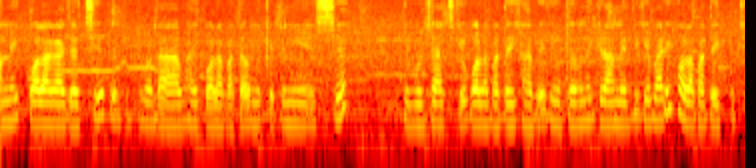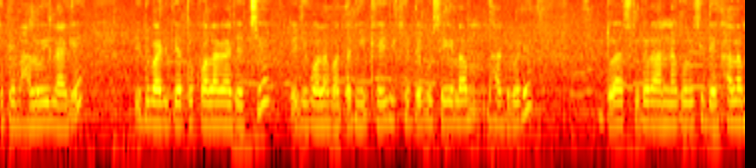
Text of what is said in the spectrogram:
অনেক কলা গাছ আছে, তো তোমার দাদা ভাই কলা পাতা অনেক কেটে নিয়ে এসছে। যে বলছে, আজকেও কলা পাতাই খাবে। যেহেতু আমাদের গ্রামের দিকে বাড়ি, কলা পাতা একটু খেতে ভালোই লাগে। যেহেতু বাড়িতে এত কলা গাছ আছে, তো এই যে কলা পাতা নিয়ে খেয়ে, খেতে বসে গেলাম ভাত বেড়ে। তো আজকে তো রান্না করেছি, দেখালাম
